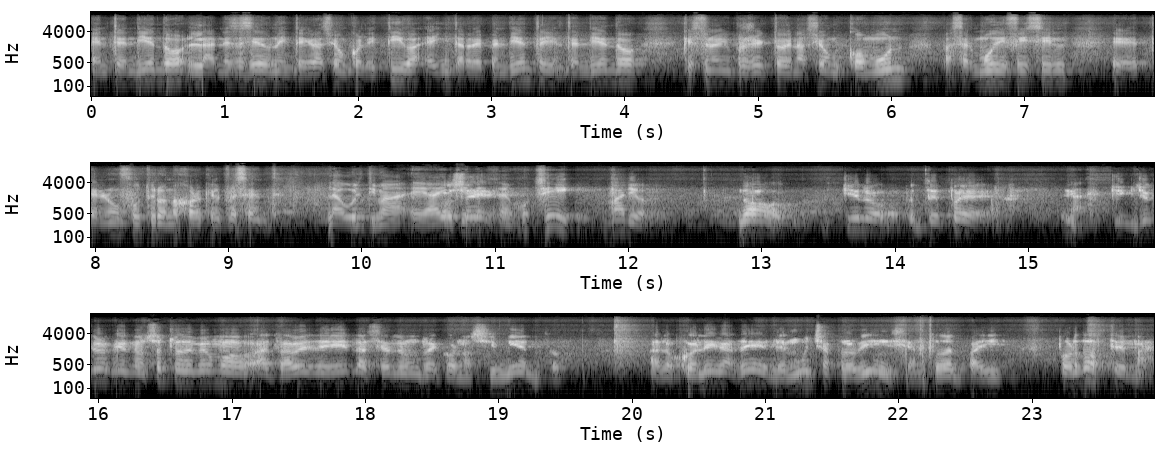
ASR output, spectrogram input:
entendiendo la necesidad de una integración colectiva e interdependiente y entendiendo que si no hay un proyecto de nación común va a ser muy difícil eh, tener un futuro mejor que el presente. La última, eh, hay Sí, Mario. No, quiero después yo creo que nosotros debemos a través de él hacerle un reconocimiento a los colegas de él en muchas provincias, en todo el país, por dos temas,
